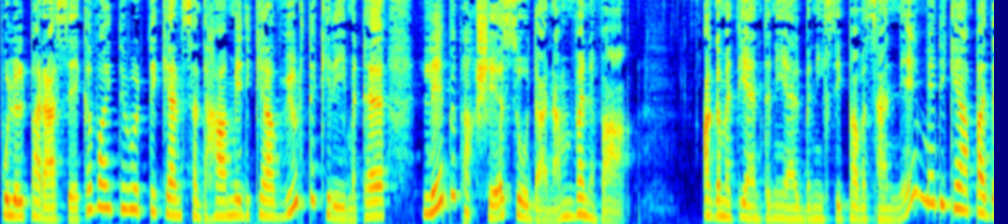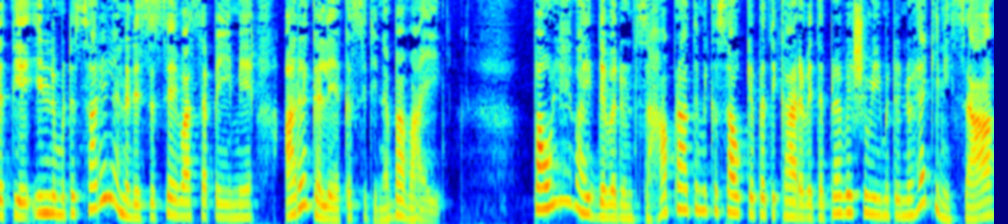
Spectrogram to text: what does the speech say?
පුළුල් පරාසයක වෛද්‍යවෘත්තිකයන් සඳහා මෙඩිකයා විවෘත කිරීමට ලේබ පක්ෂය සූදානම් වනවා. අගමැති ඇන්තනි ඇල්බනිසි පවසන්නේ මෙඩිකයා පද්ධතිය ඉල්ලුමට සරිලන ලෙස සේවා සැපීමේ අරගලයක සිටින බවයි. පවුලේ වෛද්‍යවරුන් සහ ප්‍රාථමික සෞඛ්‍ය ප්‍රතිකාර වෙත ප්‍රවේශවීමට නොහැකි නිසා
